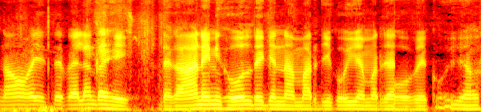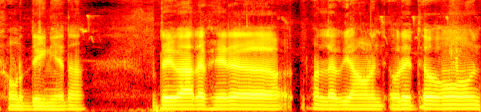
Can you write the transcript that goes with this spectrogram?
9 ਵਜੇ ਤੇ ਪਹਿਲਾਂ ਤਾਂ ਇਹ ਦੁਕਾਨ ਹੀ ਨਹੀਂ ਖੋਲਦੇ, ਜਿੰਨਾ ਮਰਜ਼ੀ ਕੋਈ ਐਮਰਜੈਂਸੀ ਹੋਵੇ, ਕੋਈ ਸੁਣਦੇ ਹੀ ਨਹੀਂ ਇਹ ਤਾਂ। ਉਹਦੇ ਬਾਅਦ ਫਿਰ, ਮਤਲਬ ਵੀ ਆਉਣ, ਉਹਦੇ ਤੋਂ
